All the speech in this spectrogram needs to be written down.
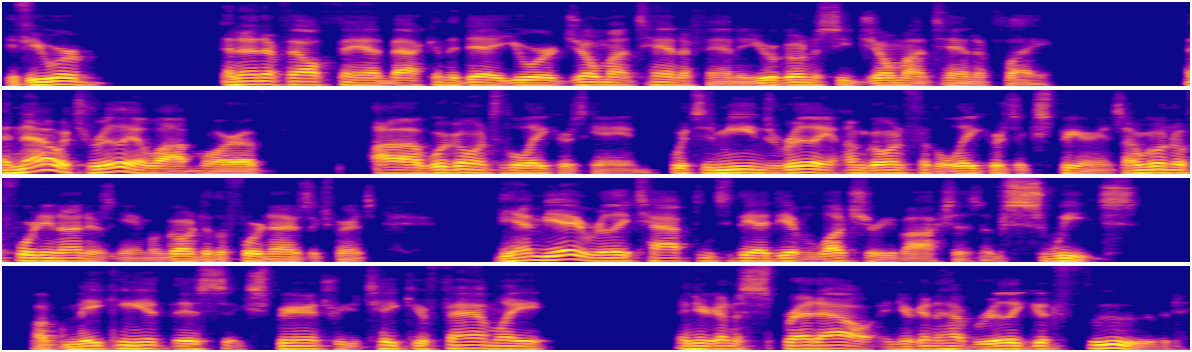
If you were an NFL fan back in the day, you were a Joe Montana fan and you were going to see Joe Montana play. And now it's really a lot more of uh, we're going to the Lakers game, which means really I'm going for the Lakers experience. I'm going to a 49ers game. I'm going to the 49ers experience. The NBA really tapped into the idea of luxury boxes, of suites, of making it this experience where you take your family and you're going to spread out and you're going to have really good food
